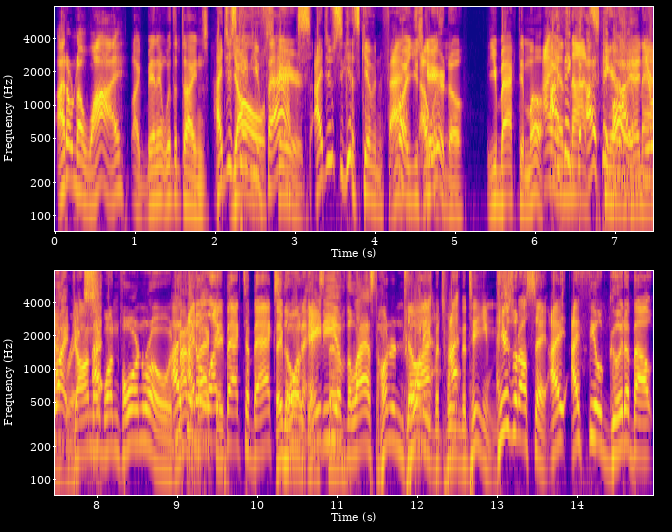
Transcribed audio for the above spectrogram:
I don't know why. like Bennett with the Titans. I just y'all gave you facts. Scared. I just just given facts. Well, you scared though. You backed him up. I I am think- not I think- scared. oh, of the you're right, John. They won four in a row. As a I- I of don't fact, like back to backs. They've won 80 them. of the last 120 No, I- between I- the teams. Here's what I'll say. I, I feel good about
